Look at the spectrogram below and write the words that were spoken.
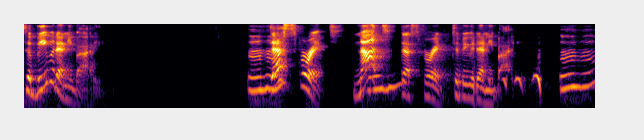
to be with anybody. Mhm, Desperate, not Mhm. desperate to be with anybody. mhm.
